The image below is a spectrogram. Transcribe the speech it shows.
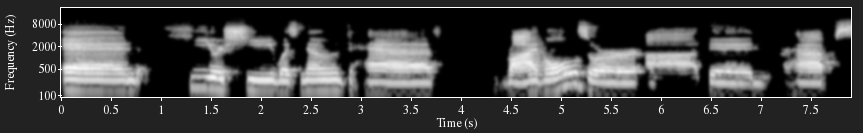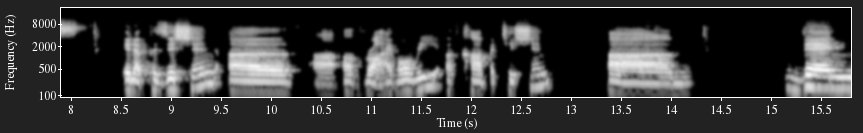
and he or she was known to have rivals or uh, been perhaps in a position of uh, of rivalry, of competition, um, then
